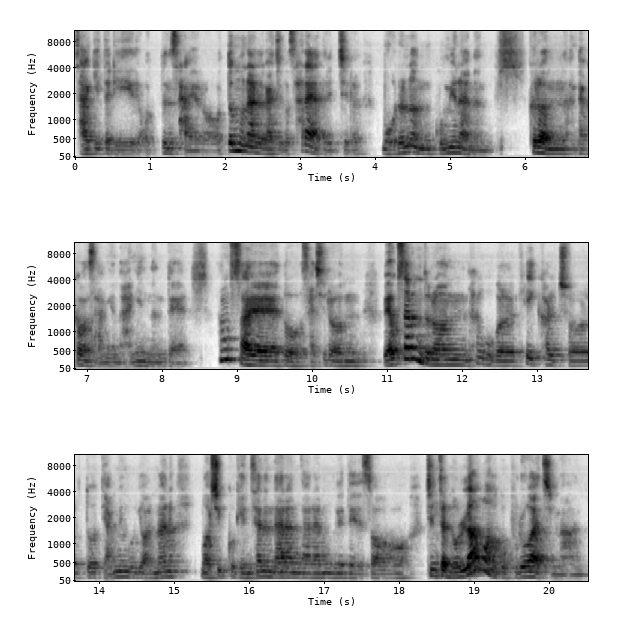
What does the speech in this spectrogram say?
자기들이 어떤 사회로 어떤 문화를 가지고 살아야 될지를 모르는 고민하는 그런 안타까운 상황이 많이 있는데 한국 사회도 사실은 외국 사람들은 한국을 K-컬처 또 대한민국이 얼마나 멋있고 괜찮은 나라인가라는 것에 대해서 진짜 놀라워하고 부러워하지만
